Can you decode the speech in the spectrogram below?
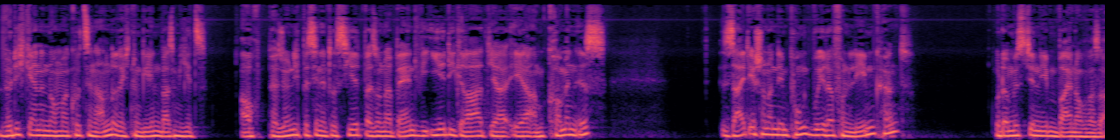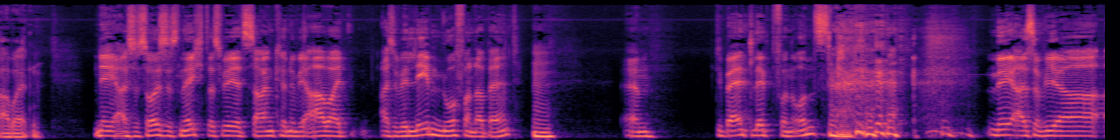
Würde ich gerne nochmal kurz in eine andere Richtung gehen, was mich jetzt auch persönlich bisschen interessiert bei so einer Band wie ihr, die gerade ja eher am Kommen ist. Seid ihr schon an dem Punkt, wo ihr davon leben könnt? Oder müsst ihr nebenbei noch was arbeiten? Nee, also so ist es nicht, dass wir jetzt sagen können, wir arbeiten, also wir leben nur von der Band. Mhm. Ähm, die Band lebt von uns. nee, also wir,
